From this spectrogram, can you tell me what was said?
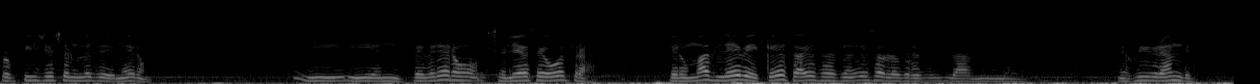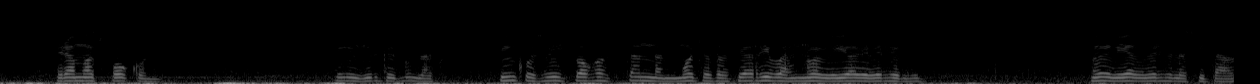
propicio es el mes de enero. Y, en febrero se le hace otra, pero más leve que esa, esa, esa la, me fui grande, era más poco. Quiere decir que con las cinco o seis hojas están las mochas hacia arriba, no debía de verselas, no debía de verselas quitado.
